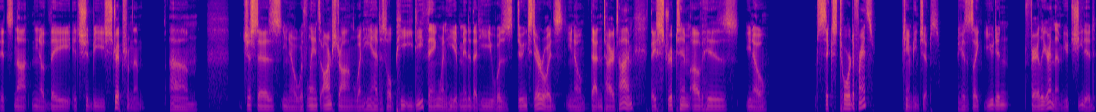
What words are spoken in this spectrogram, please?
It's not. You know they. It should be stripped from them. Um, just as you know with Lance Armstrong when he had his whole PED thing when he admitted that he was doing steroids you know that entire time they stripped him of his you know six Tour de France championships because it's like you didn't fairly earn them you cheated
